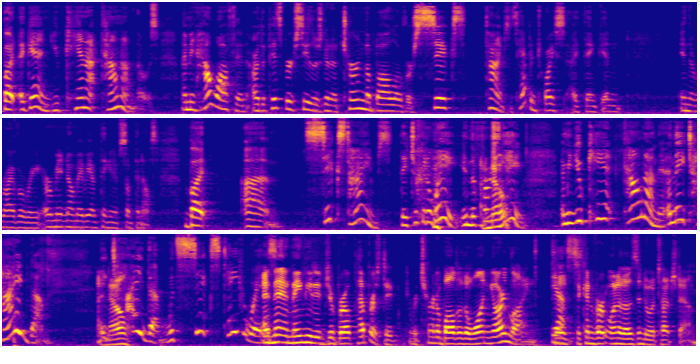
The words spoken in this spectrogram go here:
But again, you cannot count on those. I mean, how often are the Pittsburgh Steelers going to turn the ball over six times? It's happened twice, I think, in in the rivalry. Or no, maybe I'm thinking of something else. But um, six times they took it away in the first I game. I mean, you can't count on that, and they tied them. They tied them with six takeaways. And then they needed Jabrill Peppers to return a ball to the one yard line to, Yes. to convert one of those into a touchdown.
